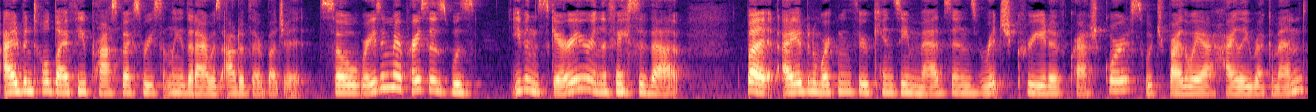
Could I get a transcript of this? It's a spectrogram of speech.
I had been told by a few prospects recently that I was out of their budget, so raising my prices was even scarier in the face of that. But I had been working through Kinsey Madson's Rich Creative Crash Course, which, by the way, I highly recommend,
